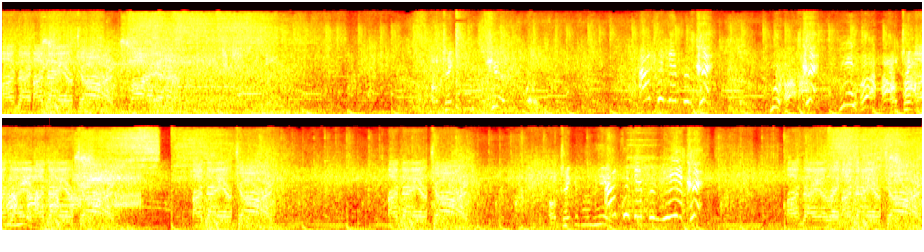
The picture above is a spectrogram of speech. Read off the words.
Ana Anaya charge. Fire. I'll take it. I'll take it from here. I'll take it from Anaya here. Anaya charge. Anaya charge. Anaya charge. I'll take it from here. I'll take it from here. Annihilate. Anaya charge.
